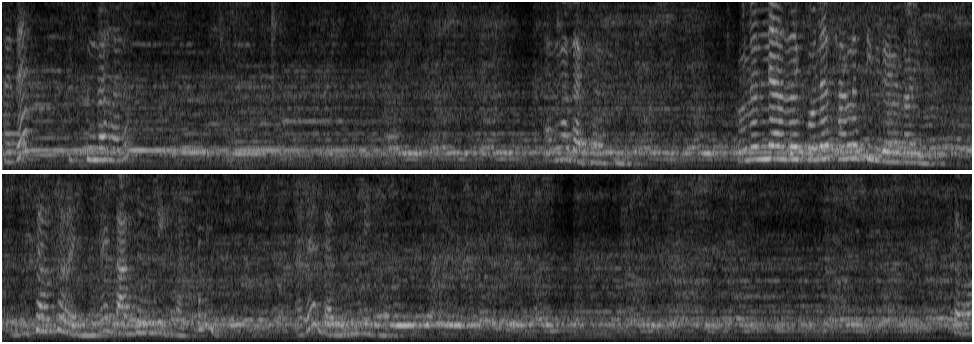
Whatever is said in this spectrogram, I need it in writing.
হ্যাঁ কি সুন্দর টিভি কোলে থাকলে টিভি দেখে, দাঁড়িয়ে। দেখ দাদু মুড়ি খায় খাবি আরে দাদু মুড়ি খায় চলো।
